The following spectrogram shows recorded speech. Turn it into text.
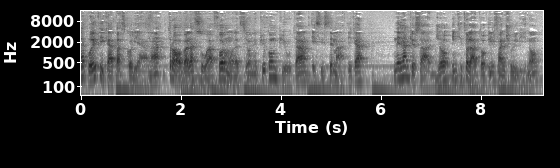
la poetica pascoliana trova la sua formulazione più compiuta e sistematica nell'ampio saggio intitolato Il fanciullino,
